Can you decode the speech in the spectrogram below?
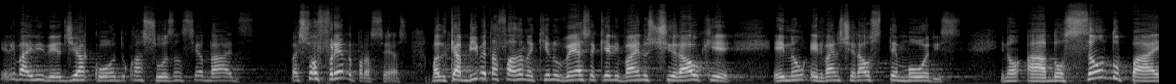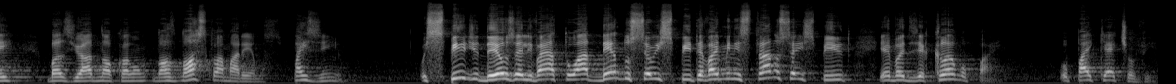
ele vai viver de acordo com as suas ansiedades. Vai sofrendo o processo. Mas o que a Bíblia está falando aqui no verso é que ele vai nos tirar o quê? Ele, não, ele vai nos tirar os temores. E não, a adoção do Pai, baseado na qual nós, nós clamaremos. Paizinho. O Espírito de Deus, ele vai atuar dentro do seu espírito, ele vai ministrar no seu espírito, e ele vai dizer, clama o Pai. O Pai quer te ouvir.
